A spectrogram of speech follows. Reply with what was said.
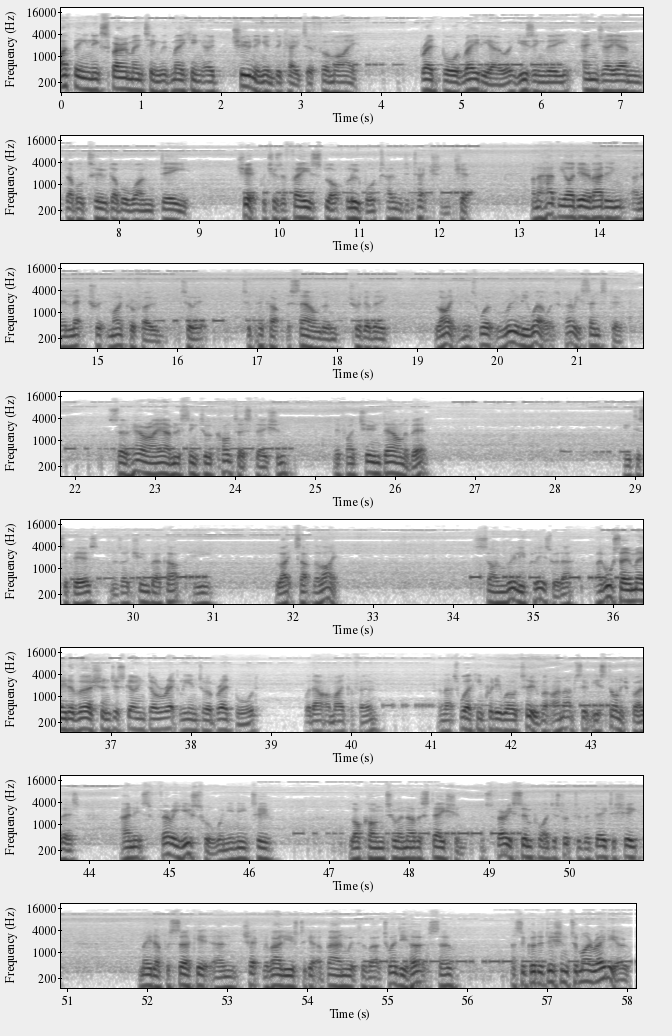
I've been experimenting with making a tuning indicator for my breadboard radio using the NJM2211D chip which is a phased lock loop or tone detection chip. And I had the idea of adding an electret microphone to it to pick up the sound and trigger the light and it's worked really well. It's very sensitive. So here I am listening to a contest station. If I tune down a bit he disappears and as I tune back up he lights up the light. So I'm really pleased with that. I've also made a version just going directly into a breadboard without a microphone and that's working pretty well too but I'm absolutely astonished by this. And it's very useful when you need to lock on to another station. It's very simple. I just looked at the data sheet made up a circuit and checked the values to get a bandwidth of about 20 hertz so that's a good addition to my radio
